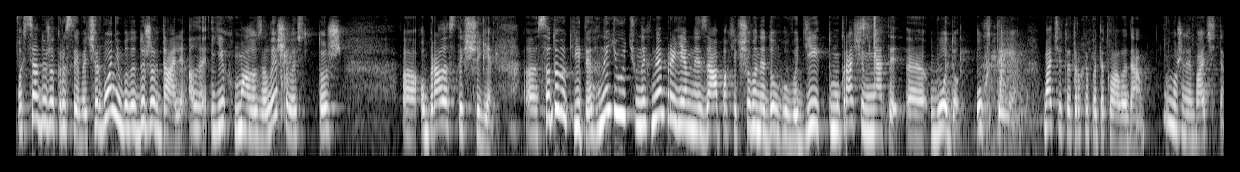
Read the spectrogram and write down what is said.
Ось ця дуже красива. Червоні були дуже вдалі, але їх мало залишилось, тож обрала з тих, що є. Е, Садові квіти гниють, у них неприємний запах, якщо вони довго в воді, тому краще міняти е, воду. Ух ти! Бачите, трохи потекла вода. Ну, може, не бачите.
